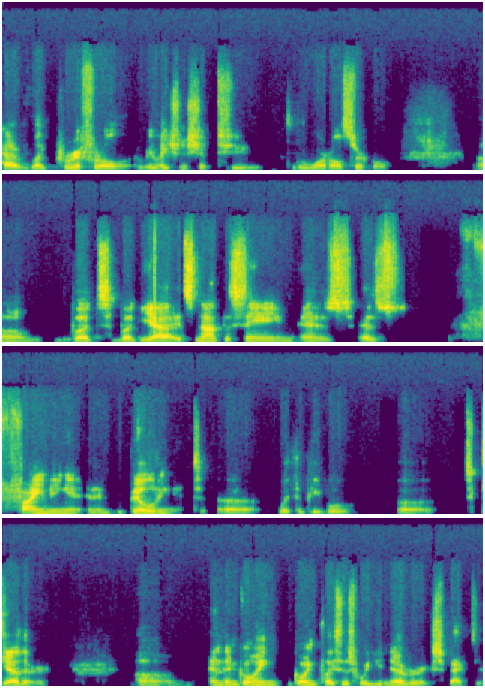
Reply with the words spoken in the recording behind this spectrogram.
have like peripheral relationship to to the Warhol circle, Um, but but yeah, it's not the same as as finding it and building it uh, with the people uh, together, um, and then going going places where you never expected.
